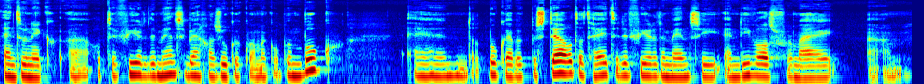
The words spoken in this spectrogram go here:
En toen ik uh, op de vierde dimensie ben gaan zoeken, kwam ik op een boek en dat boek heb ik besteld. Dat heette De Vierde Dimensie. En die was voor mij um,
